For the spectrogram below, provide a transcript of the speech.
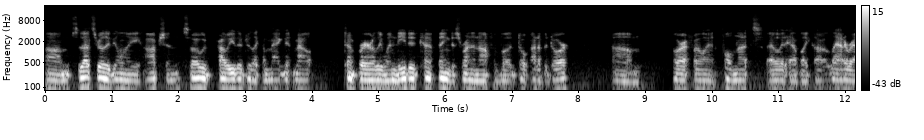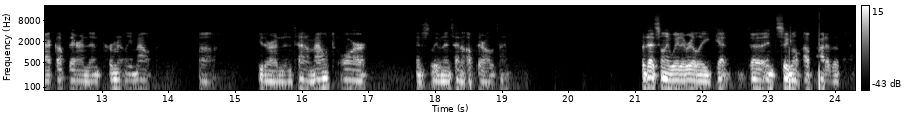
Um, so that's really the only option. So I would probably either do like a magnet mount temporarily when needed kind of thing, just running off of a do- out of a door. Um, or if I went full nuts, I would have like a ladder rack up there and then permanently mount uh, either an antenna mount or just leave an antenna up there all the time. But that's the only way to really get the signal up out of the van.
